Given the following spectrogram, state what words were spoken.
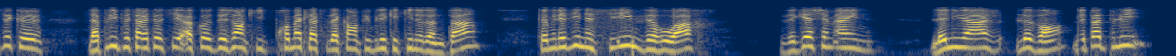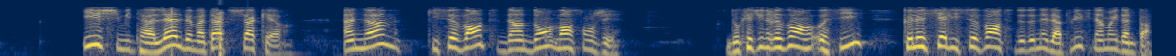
sais que la pluie peut s'arrêter aussi à cause des gens qui promettent la tzedaka en public et qui ne donnent pas. Comme il est dit, Nesiim veruach, vegeshem ein. Les nuages, le vent, mais pas de pluie. Ish mithalel bematat shaker. Un homme qui se vante d'un don mensonger. Donc c'est une raison aussi que le ciel il se vante de donner de la pluie, finalement il ne donne pas.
